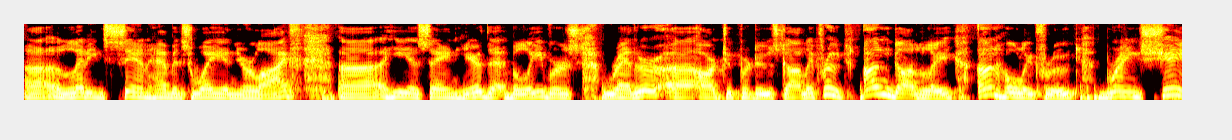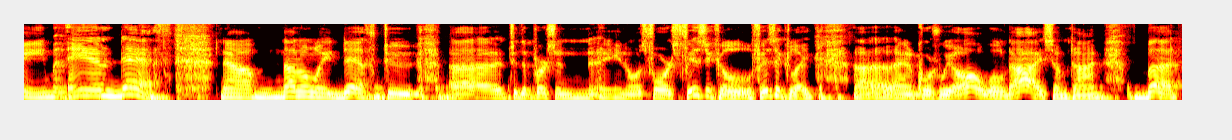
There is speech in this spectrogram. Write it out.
uh, letting sin have its way in your life. Uh, he is saying here that believers rather uh, are to produce godly fruit. Ungodly, unholy fruit brings shame and death. Now, not only death to uh, to the person, you know, as far as physical, physically, uh, and of course we all will die sometime, but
